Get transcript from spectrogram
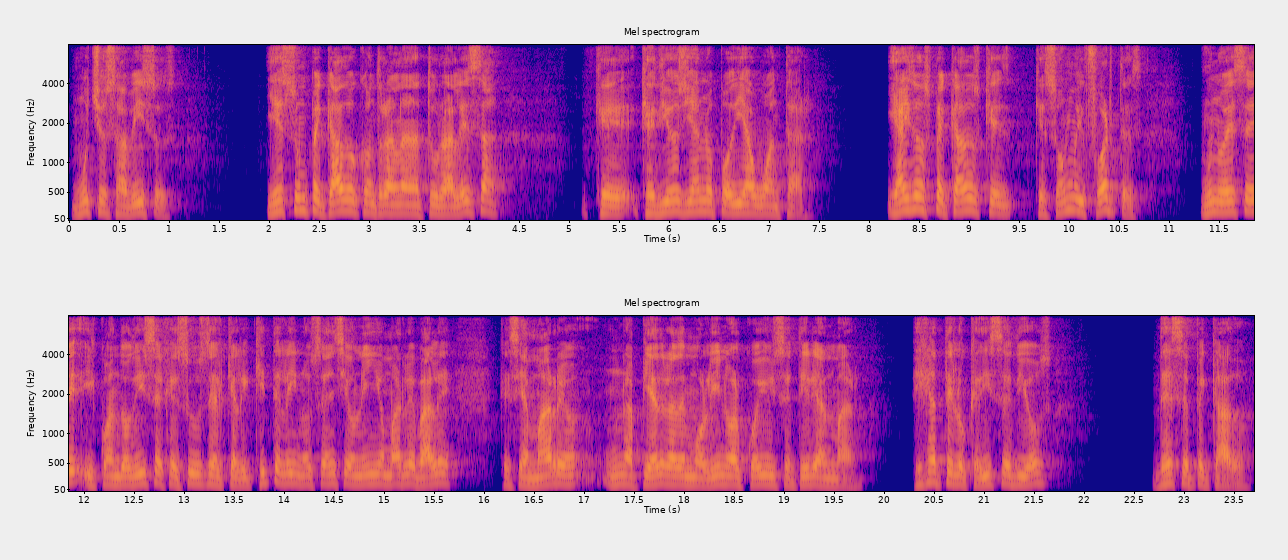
muchos avisos. Y es un pecado contra la naturaleza que, Dios ya no podía aguantar. Y hay dos pecados que, que son muy fuertes. Uno ese, y cuando dice Jesús, el que le quite la inocencia a un niño más le vale que se amarre una piedra de molino al cuello y se tire al mar. Fíjate lo que dice Dios de ese pecado.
